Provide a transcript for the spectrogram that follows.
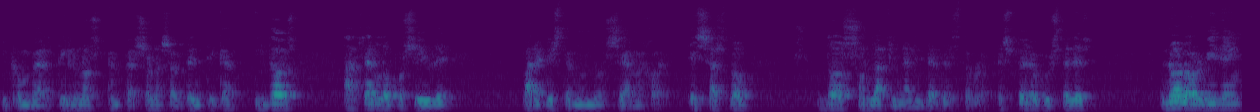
y convertirnos en personas auténticas. Y dos, hacer lo posible para que este mundo sea mejor. Esas dos, dos son la finalidad de este blog. Espero que ustedes no lo olviden,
